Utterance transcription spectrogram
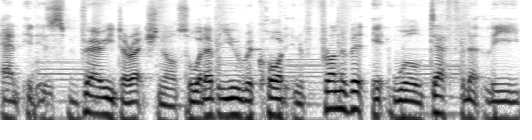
and it is very directional. So whatever you record in front of it, it will definitely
